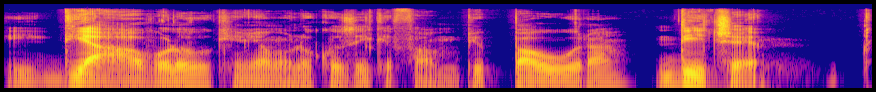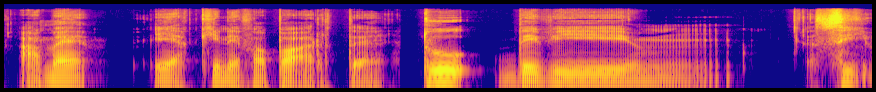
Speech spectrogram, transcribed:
il diavolo, chiamiamolo così, che fa più paura, dice a me e a chi ne fa parte, tu devi mm, sì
